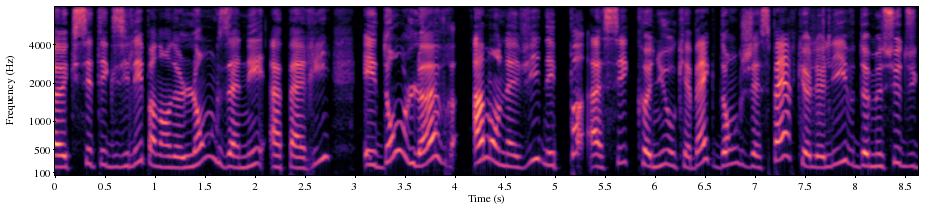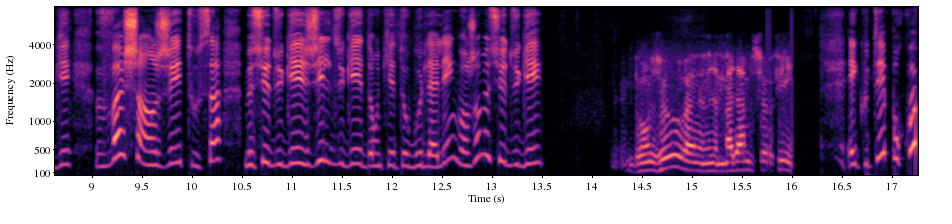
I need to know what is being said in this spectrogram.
euh, qui s'est exilée pendant de longues années à Paris et dont l'œuvre, à mon avis, n'est pas assez connue au Québec. Donc, j'espère que le livre de Monsieur Duguay va changer tout ça. Monsieur Duguay, Gilles Duguay, donc, qui est au bout de la ligne. Bonjour, Monsieur Duguay. Bonjour, euh, Madame Sophie. Écoutez, pourquoi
